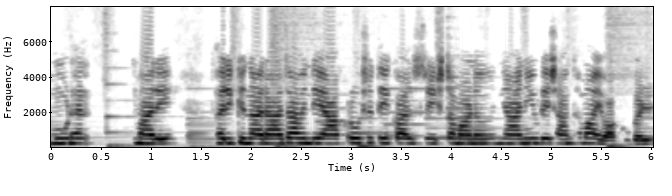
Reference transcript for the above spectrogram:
മൂഢന്മാരെ ഭരിക്കുന്ന രാജാവിന്റെ ആക്രോശത്തേക്കാൾ ശ്രേഷ്ഠമാണ് ജ്ഞാനിയുടെ ശാന്തമായ വാക്കുകൾ.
